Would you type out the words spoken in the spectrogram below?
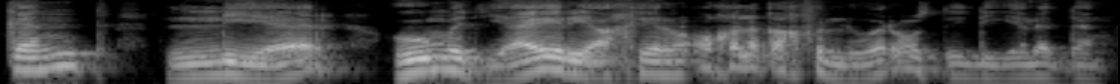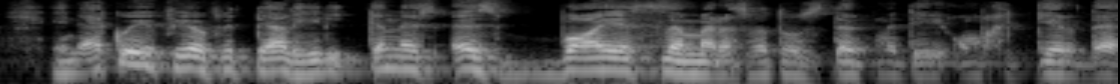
kind leer hoe moet jy reageer? En ongelukkig verloor ons die, die hele ding. En ek wil vir jou vertel hierdie kinders is baie slimmer as wat ons dink met hierdie omgekeerde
